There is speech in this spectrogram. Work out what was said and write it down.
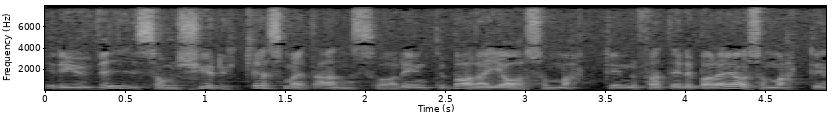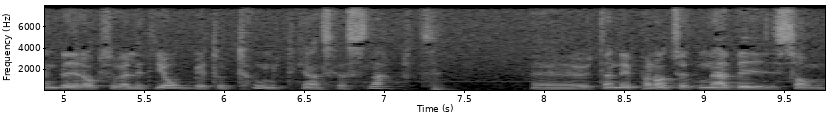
är det ju vi som kyrka som har ett ansvar. Det är inte bara jag som Martin. För att är det bara jag som Martin blir det också väldigt jobbigt och tungt ganska snabbt. Eh, utan det är på något sätt när vi som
